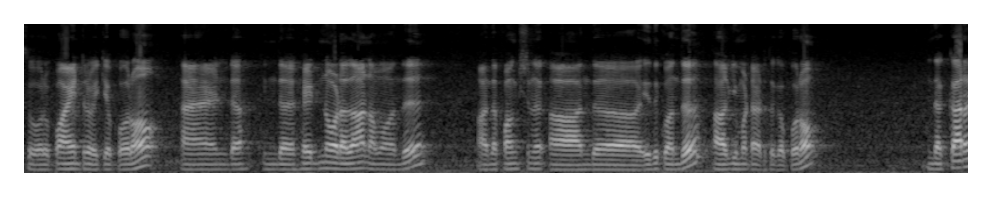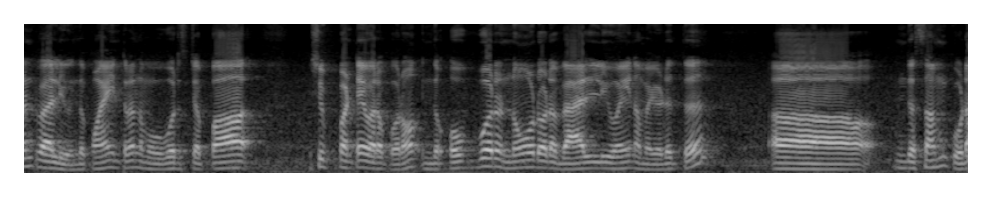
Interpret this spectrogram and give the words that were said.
ஸோ ஒரு பாயிண்டர் வைக்க போகிறோம் அண்ட் இந்த ஹெட்னோட தான் நம்ம வந்து அந்த ஃபங்க்ஷனு அந்த இதுக்கு வந்து ஆர்குமெண்ட்டாக எடுத்துக்க போகிறோம் இந்த கரண்ட் வேல்யூ இந்த பாயிண்டரை நம்ம ஒவ்வொரு ஸ்டெப்பாக ஷிஃப்ட் பண்ணிட்டே வர போகிறோம் இந்த ஒவ்வொரு நோடோட வேல்யூவையும் நம்ம எடுத்து இந்த சம் கூட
